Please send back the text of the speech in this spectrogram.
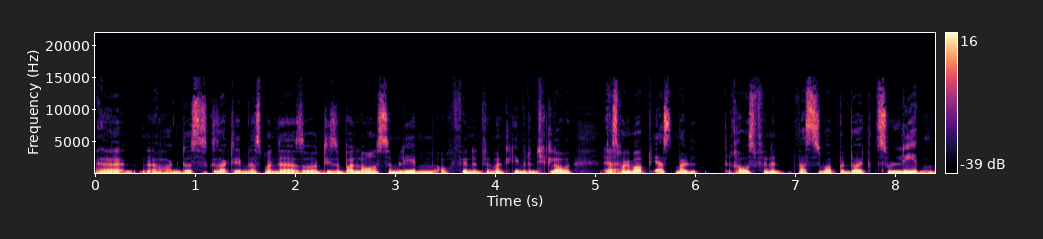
äh, Hagen, du hast es gesagt eben, dass man da so diese Balance im Leben auch findet, wenn man clean wird. Und ich glaube, dass man überhaupt erstmal rausfindet, was es überhaupt bedeutet zu leben.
